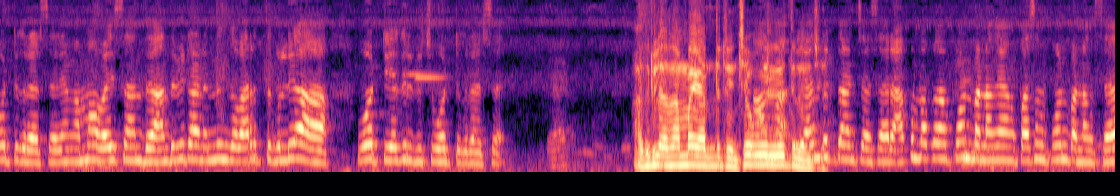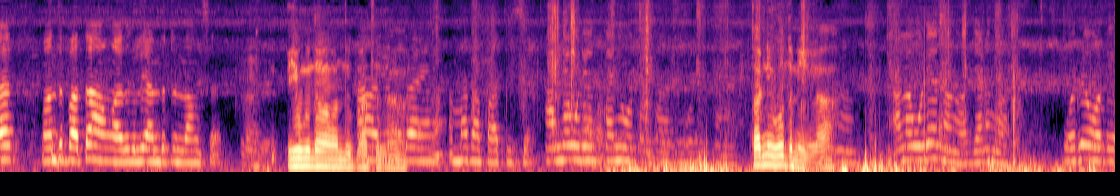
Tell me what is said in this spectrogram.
ஓட்டுக்கிறார் சார். எங்கள் அம்மா வயசாந்து அந்த வீட்டாண்டு இங்கே வரத்துக்குள்ளேயே ஓட்டு எதிர்பிச்சு ஓட்டுக்கிறார் சார். அதுக்குள்ளே அந்த அம்மா இறந்துட்டு இருந்துச்சா? உயிர் தான் சார். சார் அக்கம் பக்கம் ஃபோன் பண்ணாங்க. எங்கள் பசங்க ஃபோன் பண்ணாங்க சார். வந்து பார்த்தா அவங்க அதுக்குள்ளேயே வந்துட்டு இருந்தாங்க சார். இவங்க தான் வந்து பார்த்ததா? எங்கள் அம்மா தான் பார்த்து சார். அந்த தண்ணி ஊற்றுறாங்க தண்ணி ஊற்றுனீங்களா அதெல்லாம் ஓடியாந்தாங்க ஜனங்க. ஒரே ஓட்டை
